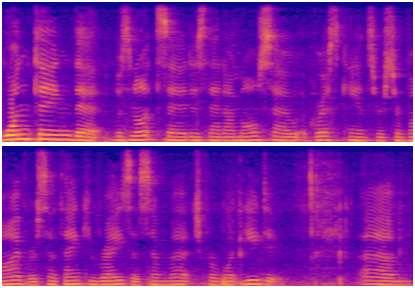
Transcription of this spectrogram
one thing that was not said is that I'm also a breast cancer survivor, so thank you, Reza, so much for what you do. Um,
